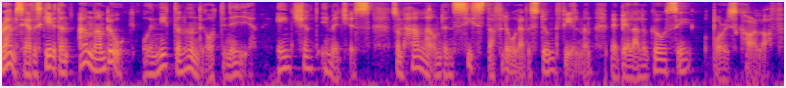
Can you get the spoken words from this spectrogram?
Ramsey hade skrivit en annan bok år 1989 Ancient Images som handlar om den sista förlorade stumfilmen med Bela Lugosi och Boris Karloff.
